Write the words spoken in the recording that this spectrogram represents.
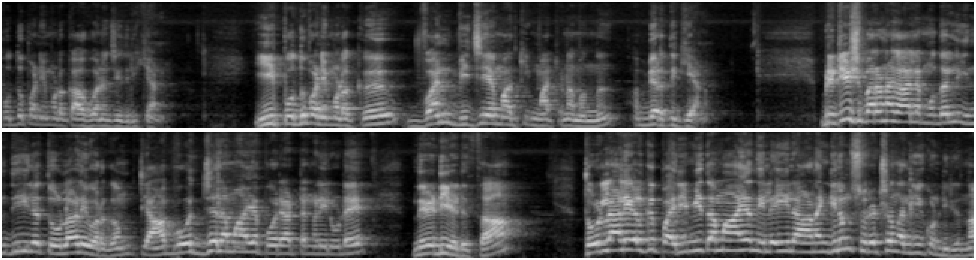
പൊതുപണിമുടക്ക് ആഹ്വാനം ചെയ്തിരിക്കുകയാണ്. ഈ പൊതുപണിമുടക്ക് വൻ വിജയമാക്കി മാറ്റണമെന്ന് അഭ്യർത്ഥിക്കുകയാണ്. ബ്രിട്ടീഷ് ഭരണകാലം മുതൽ ഇന്ത്യയിലെ തൊഴിലാളി വർഗം ത്യാഗോജ്ജലമായ പോരാട്ടങ്ങളിലൂടെ നേടിയെടുത്ത തൊഴിലാളികൾക്ക് പരിമിതമായ നിലയിലാണെങ്കിലും സുരക്ഷ നൽകിക്കൊണ്ടിരുന്ന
